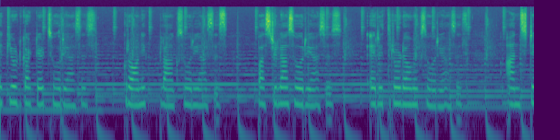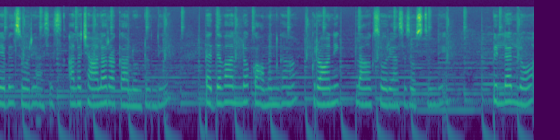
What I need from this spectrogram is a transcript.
Acute guttate psoriasis chronic plaque psoriasis pustular psoriasis erythrodermic psoriasis unstable psoriasis అలా చాలా రకాలు ఉంటుంది. పెద్దవాళ్ళలో కామన్గా క్రానిక్ ప్లాక్ సోరియాసిస్ వస్తుంది. పిల్లల్లో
